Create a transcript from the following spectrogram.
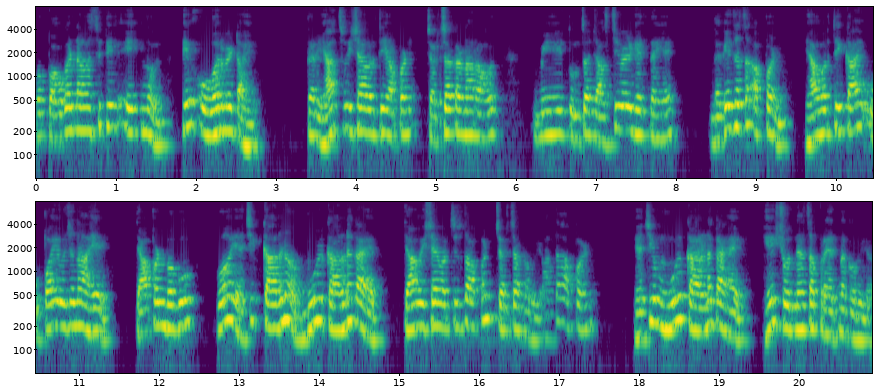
व पौगंडावस्थेतील एक मूल हे ओव्हरवेट आहे तर ह्याच विषयावरती आपण चर्चा करणार आहोत. मी तुमचा जास्ती वेळ घेत नाहीये. लगेचच आपण ह्यावरती काय उपाययोजना आहेत त्या आपण बघू व याची कारणं मूळ कारणं काय आहेत त्या विषयावरती सुद्धा आपण चर्चा करूया. आता आपण ह्याची मूळ कारणं काय आहेत हे शोधण्याचा प्रयत्न करूया.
